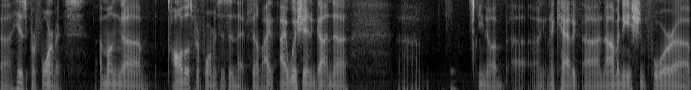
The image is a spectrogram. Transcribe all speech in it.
uh, his performance among uh, all those performances in that film. I, I wish it had gotten a, uh, you know, a, a, a, nomination for uh,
